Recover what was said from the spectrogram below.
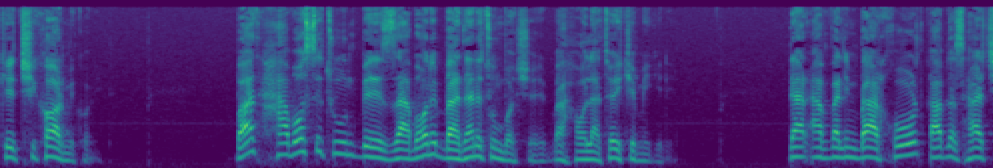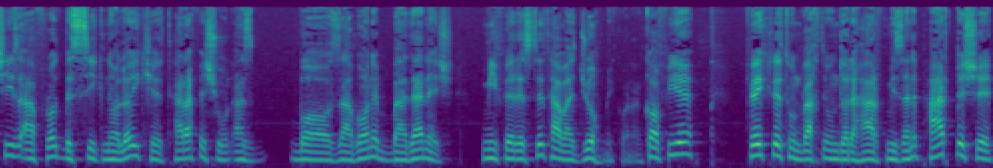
که چی کار می‌کنید. باید حواستون به زبان بدنتون باشه و حالتهایی که می‌گیرید. در اولین برخورد قبل از هر چیز افراد به سیگنالایی که طرفشون از با زبان بدنش میفرسته توجه می‌کنن. کافیه فکرتون وقتی اون داره حرف می‌زنه پرت بشه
